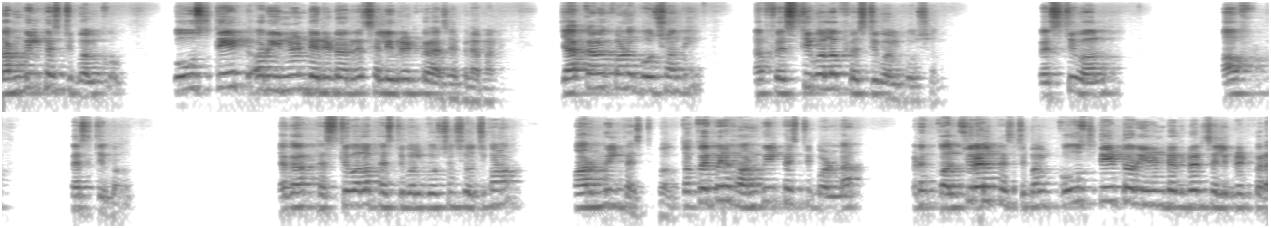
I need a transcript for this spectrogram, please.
হর্নবিল ফেস্টিভ্যাল কো कौ स्टेट और यूनियन टेरीटोरी सेलिब्रेट कर फेस्टिवल ऑफ फेस्टिवल कौन festival of festival festival of festival कौन कौन हर्नबिल फेस्टिवल तो कहीं हर्नबिल फेस्टिवल गोटे कल्चराल फेस्टिवल कौ स्टेट और यूनियन टेरीटोरी सेलिब्रेट कर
